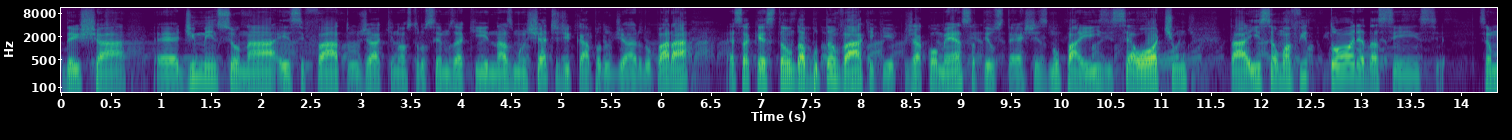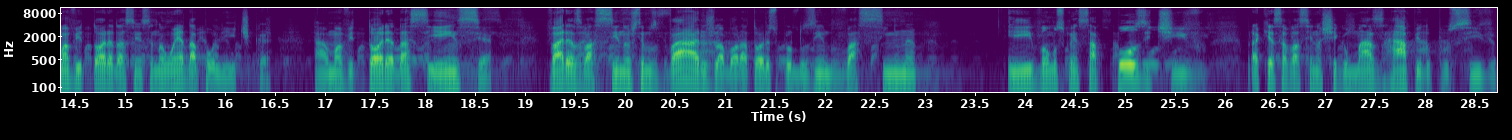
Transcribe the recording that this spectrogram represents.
deixar é, de mencionar esse fato, já que nós trouxemos aqui nas manchetes de capa do Diário do Pará essa questão da Butanvac, que já começa a ter os testes no país, isso é ótimo, tá? Isso é uma vitória da ciência. Isso é uma vitória da ciência, não é da política. Tá? É uma vitória da ciência. Várias vacinas, temos vários laboratórios produzindo vacina. E vamos pensar positivo para que essa vacina chegue o mais rápido possível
